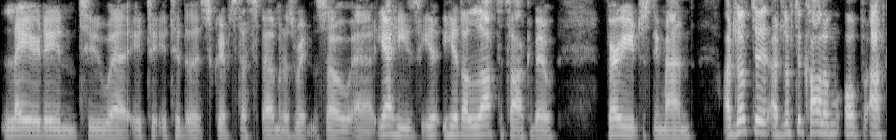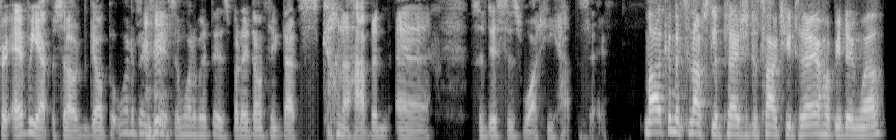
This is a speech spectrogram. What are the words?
layered into uh, into the scripts that Spellman has written. So uh, yeah, he's he, he, had a lot to talk about. Very interesting man. I'd love to I'd love to call him up after every episode and go, but what about this and what about this? But I don't think that's gonna happen. Uh, so this is what he had to say. Malcolm, it's an absolute pleasure to talk to you today. I hope you're doing well.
